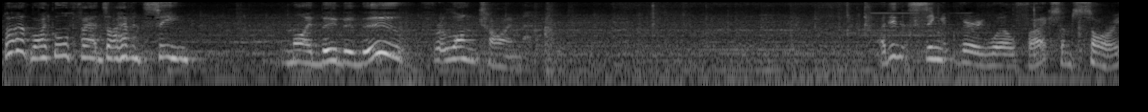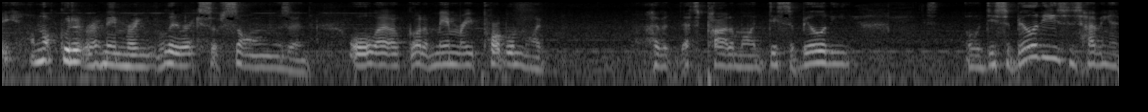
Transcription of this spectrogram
But like all fads, I haven't seen my boo boo boo for a long time. I didn't sing it very well, folks. I'm sorry. I'm not good at remembering lyrics of songs and all that. I've got a memory problem. I have. That's part of my disability or disabilities is having a,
